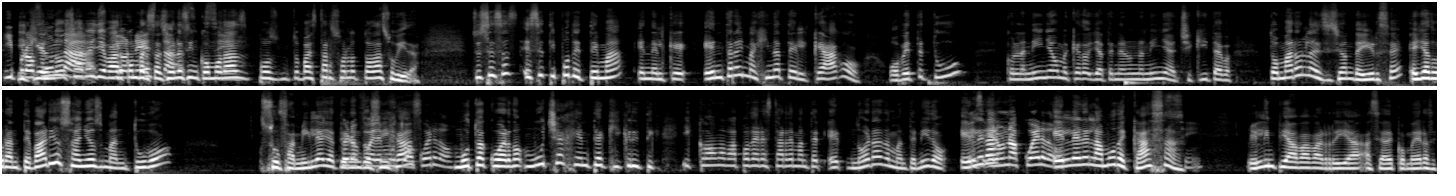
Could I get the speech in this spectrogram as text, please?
Y, Y quien no sabe llevar conversaciones incómodas, sí. pues va a estar solo toda su vida. Entonces, esas- ese tipo de tema en el que entra, imagínate el qué hago. O vete tú con la niña o me quedo, ya tener una niña chiquita. Tomaron la decisión de irse. Ella durante varios años mantuvo su familia, ya tienen dos de mutuo hijas. acuerdo. Mutuo acuerdo. Mucha gente aquí critica. ¿Y cómo va a poder estar de mantenido? No era de mantenido. Él era, era un acuerdo. él era el amo de casa. Sí. Él limpiaba, barría, hacía de comer. hace-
